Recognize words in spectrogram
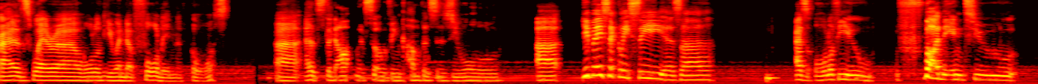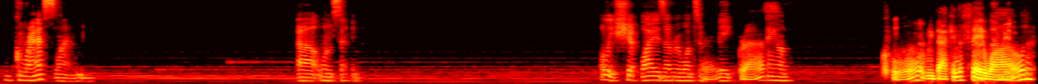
As where uh, all of you end up falling, of course. Uh, as the darkness sort of encompasses you all. Uh, you basically see as uh, as all of you flood into grassland. Uh, one second. Holy shit! Why is everyone so Okay, big? Grass. Hang on. Cool. Are we back in the Feywild?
